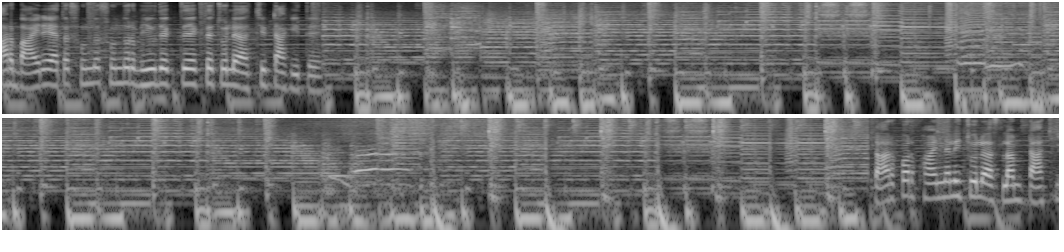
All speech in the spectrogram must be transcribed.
আর বাইরে এত সুন্দর সুন্দর ভিউ দেখতে দেখতে চলে যাচ্ছি টাকিতে। তারপর ফাইনালি চলে আসলাম টাকি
